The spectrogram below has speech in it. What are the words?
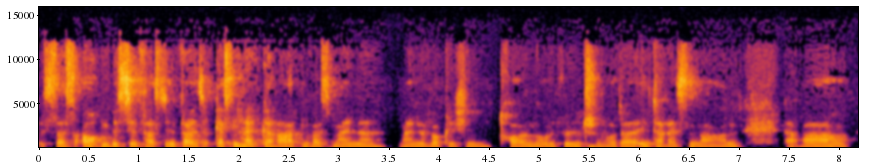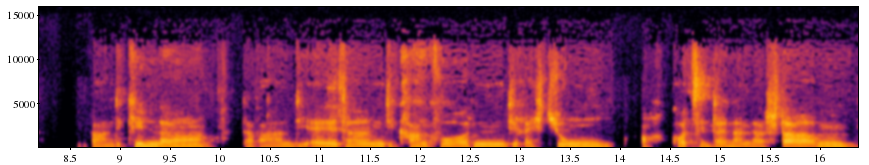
ist das auch ein bisschen fast in Vergessenheit geraten, was meine, meine wirklichen Träume und Wünsche mhm. oder Interessen waren. Da war, waren die Kinder, da waren die Eltern, die krank wurden, die recht jung, auch kurz hintereinander starben.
